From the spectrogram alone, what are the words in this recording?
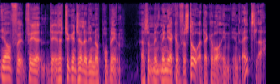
Ja, för, för jag, det, jag tycker inte heller det är något problem. Alltså, men, men jag kan förstå att det kan vara en, en rädsla.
